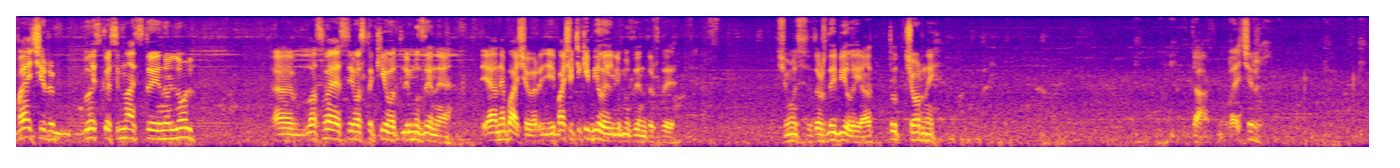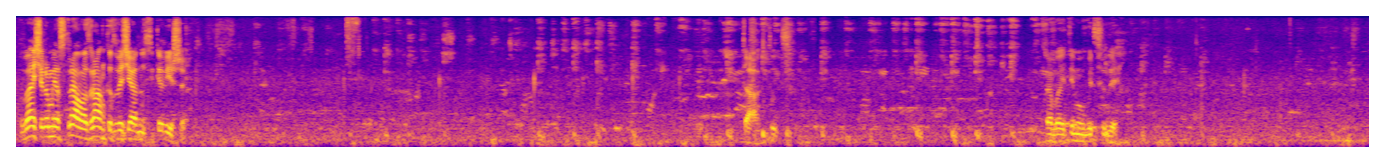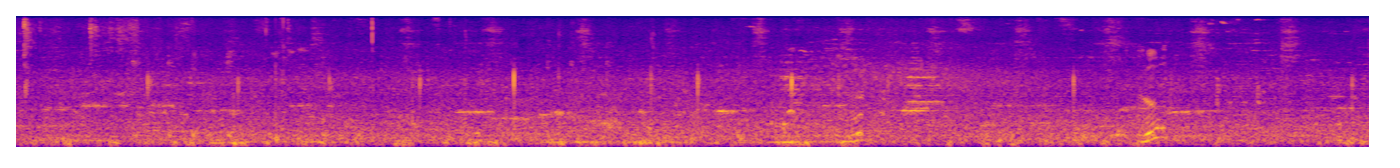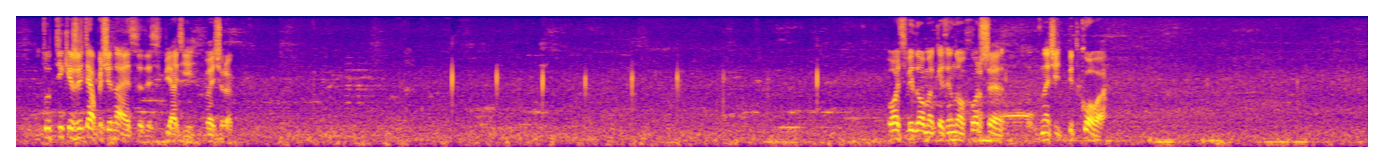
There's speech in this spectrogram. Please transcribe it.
вечір близько 17.00. Е, В Лас-Вегасі ось такі от лімузини. Я не бачив, і бачу тільки білий лімузин завжди. Чомусь завжди білий, а тут чорний. Так, вечір. Вечором яскраво, зранку, звичайно, цікавіше. Так, тут. Треба йти, мабуть, сюди. Тут тільки життя починається десь в п'ятій вечора. Ось відоме казино Хорше, значить підкова.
